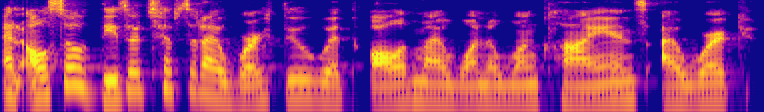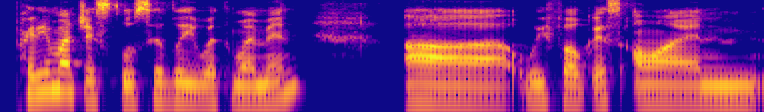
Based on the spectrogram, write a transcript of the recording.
And also, these are tips that I work through with all of my one on one clients. I work pretty much exclusively with women. Uh, we focus on,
